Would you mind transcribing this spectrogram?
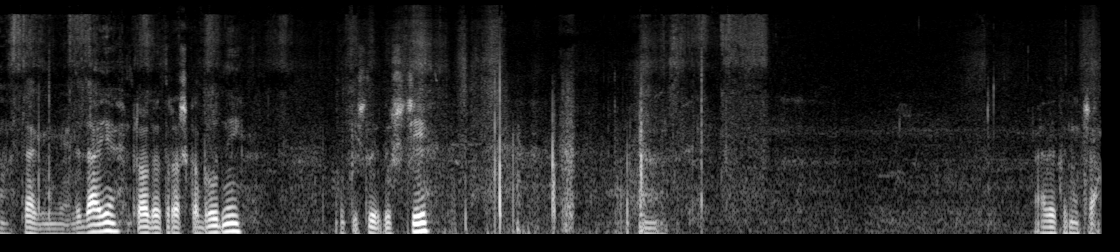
Ось так він виглядає. Правда, трошки брудний. Бо Пішли дощі. От. Але то нічого.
